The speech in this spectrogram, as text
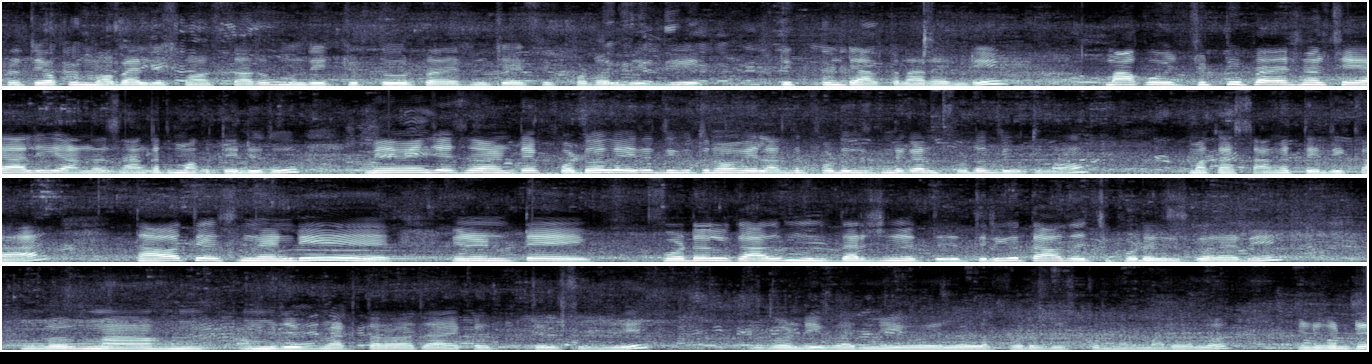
ప్రతి ఒక్కరు మొబైల్ తీసుకొని వస్తారు. ముందు చుట్టూరు ప్రదర్శన చేసి ఫోటోలు దిగి తిప్పుకుంటూ వెళ్తున్నారండి. మాకు చుట్టూ ప్రదర్శనలు చేయాలి అన్న సంగతి మాకు తెలీదు. మేమేం చేసామంటే ఫోటోలు అయితే దిగుతున్నాం. వీళ్ళందరూ ఫోటోలు దిగుతున్నారు కానీ ఫోటోలు దిగుతున్నాం. మాకు ఆ సంగతి తెలియక తర్వాత తెలిసిందండి ఏంటంటే ఫోటోలు కాదు ముందు దర్శనం తిరిగి తర్వాత వచ్చి ఫోటోలు తీసుకోవాలని మా అమ్మ చెప్పి నాకు తర్వాత ఇక్కడ తెలిసింది. ఇవ్వండి ఇవన్నీ వీళ్ళ ఫోటో తీసుకున్నారు మరి వాళ్ళు. ఎందుకంటే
